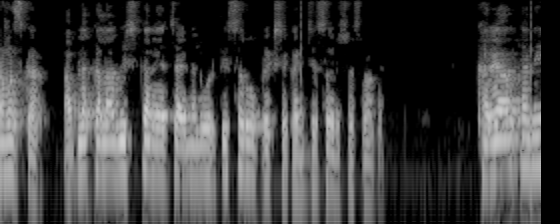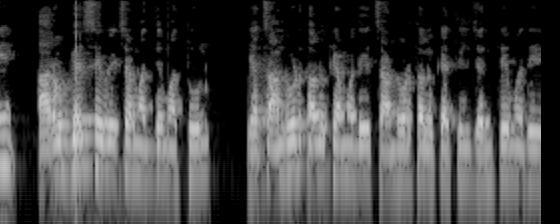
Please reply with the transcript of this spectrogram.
नमस्कार. आपल्या कलाविष्कार या चॅनलवरती सर्व प्रेक्षकांचे सहर्ष स्वागत. खऱ्या अर्थाने आरोग्य सेवेच्या माध्यमातून या चांदवड तालुक्यामध्ये चांदवड तालुक्यातील जनतेमध्ये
